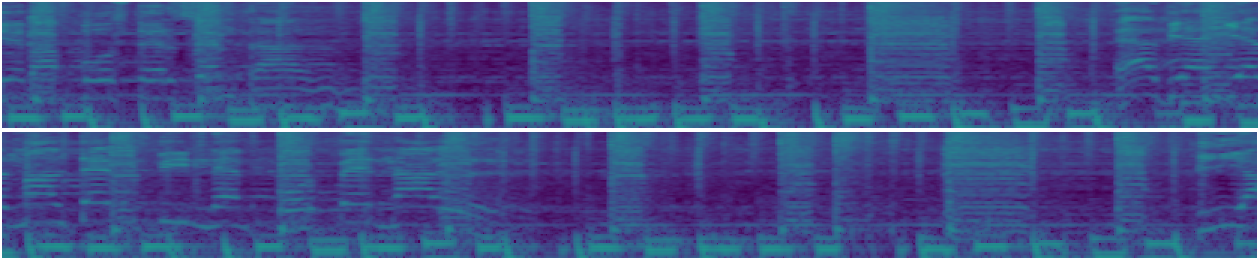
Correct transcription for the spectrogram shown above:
Lleva póster central. El bien y el mal definen por penal. Vía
